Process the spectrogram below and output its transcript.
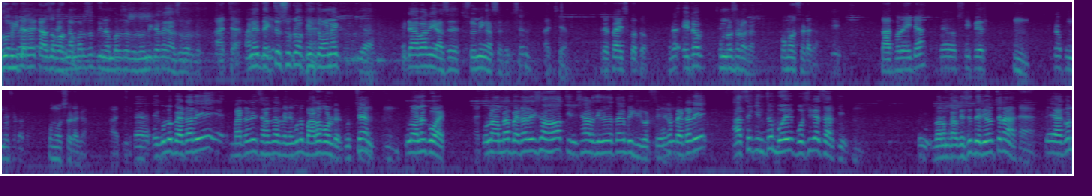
চলবে, মিটারের কাজও এক নাম্বার আছে দুই নাম্বার যাবে দু মিটারের কাজও করবে। আচ্ছা। মানে দেখতে ছোট কিন্তু অনেক এটা আবার ইয়ে আছে সুইমিং আছে দেখছেন আচ্ছা। এটার প্রাইস কত? এটা এটা পনেরোশো টাকা। পনেরোশো টাকা। তারপরে এটা? এটা শিপের হুম। এটা পনেরোশো টাকা। পনেরোশো টাকা। আচ্ছা। হ্যাঁ, এগুলো ব্যাটারি ব্যাটারি চার্জার পেন এগুলো বারো ভোল্টের বুঝছেন। এগুলো অনেক ওয়াইট এগুলো আমরা ব্যাটারি সহ তিন সাড়ে তিন হাজার টাকা বিক্রি করছি। এখন ব্যাটারি আছে কিন্তু বই বসে গেছে আর কি। গরমকাল গেছে দেরি হচ্ছে না। হ্যাঁ। এখন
